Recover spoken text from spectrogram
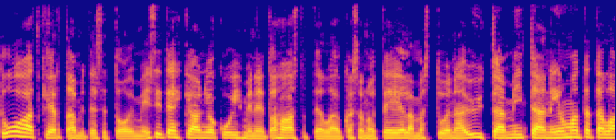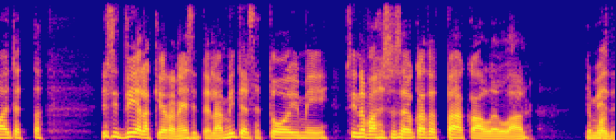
Tuhat kertaa, miten se toimii. Sitten ehkä on joku ihminen, jota haastatellaan, joka sanoo, että ei elämästä tule enää yhtään mitään ilman tätä laitetta. Ja sitten vielä kerran esitellään, miten se toimii. Siinä vaiheessa sä jo katsot pääkallellaan ja mietit,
